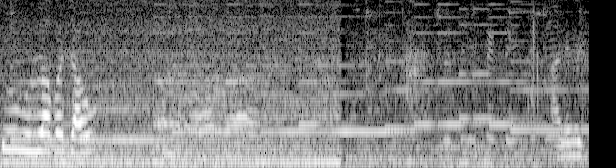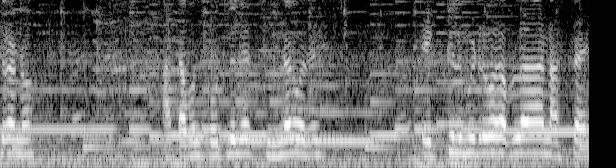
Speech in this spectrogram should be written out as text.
तू गुरु आपण जाऊ. आणि मित्रांनो आता आपण पोचलेलो आहे सिन्नरमध्ये. एक किलोमीटरवर आपला नाश्ता आहे.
